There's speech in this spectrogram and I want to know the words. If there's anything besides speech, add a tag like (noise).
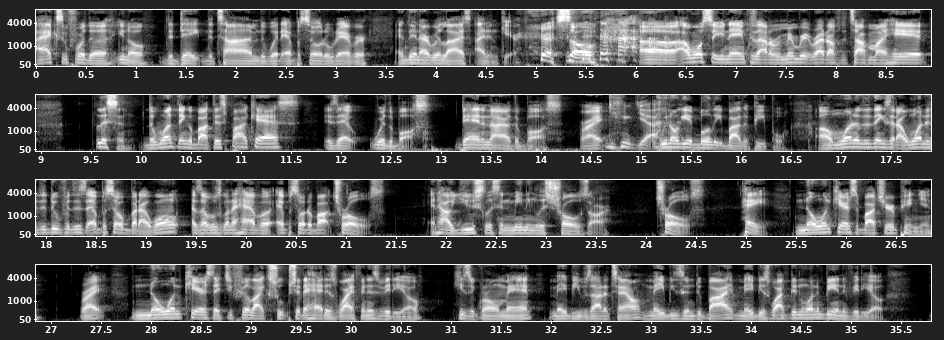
I asked him for the, you know, the date, and the time, the what episode or whatever, and then I realized I didn't care. (laughs) so (laughs) uh, I won't say your name because I don't remember it right off the top of my head. Listen, the one thing about this podcast is that we're the boss. Dan and I are the boss, right? (laughs) Yeah. We don't get bullied by the people. Um, one of the things that I wanted to do for this episode, but I won't, is I was going to have an episode about trolls and how useless and meaningless trolls are. Trolls. Hey, no one cares about your opinion, right? No one cares that you feel like Soup should have had his wife in his video. He's a grown man. Maybe he was out of town. Maybe he's in Dubai. Maybe his wife didn't want to be in the video.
